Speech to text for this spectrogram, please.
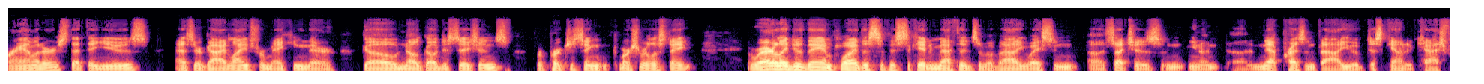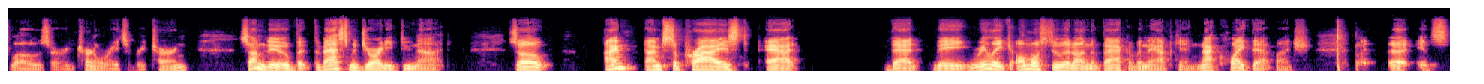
parameters that they use as their guidelines for making their go, no go decisions for purchasing commercial real estate. Rarely do they employ the sophisticated methods of evaluation, uh, such as you know uh, net present value of discounted cash flows or internal rates of return. Some do, but the vast majority do not. So I'm I'm surprised at that they really almost do it on the back of a napkin. Not quite that much, but uh, it's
